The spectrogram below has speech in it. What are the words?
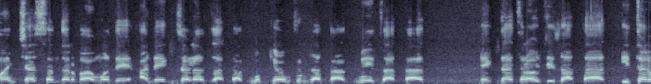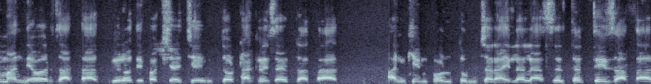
कामांच्या संदर्भामध्ये अनेक जण जातात मुख्यमंत्री जातात मी जातात एकनाथरावजी जातात इतर मान्यवर जातात विरोधी पक्षाचे उद्धव ठाकरे साहेब जातात आणखीन कोण तुमचं राहिलेलं असेल तर ते जातात.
